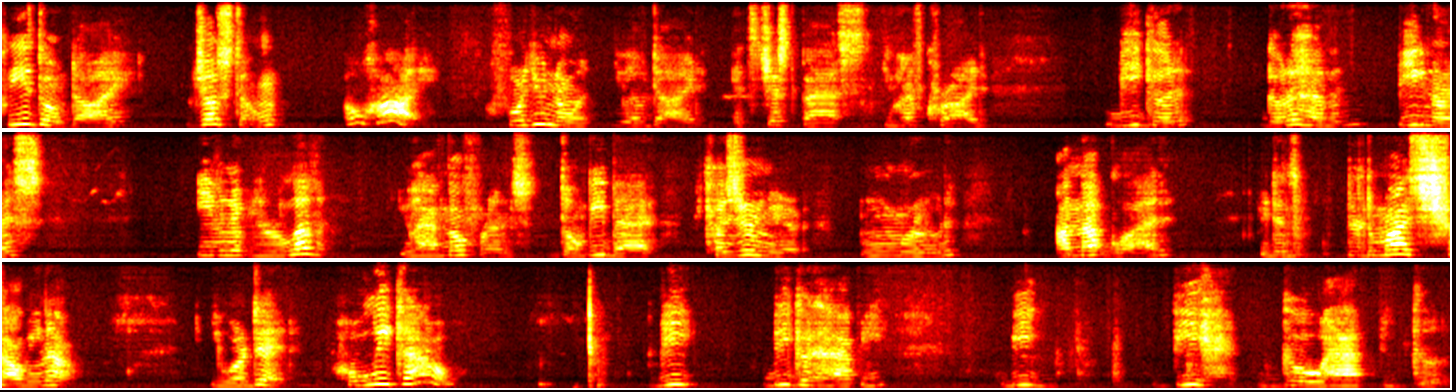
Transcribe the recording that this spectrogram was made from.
Please don't die. Just don't. Oh, hi. Before you know it, you have died. It's just past. You have cried. Be good. Go to heaven. Be nice. Even if you're 11. You have no friends. Don't be bad because you're rude. I'm not glad. Your, your demise shall be now. You are dead. Holy cow! Be be good, happy. Be be go happy, good.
